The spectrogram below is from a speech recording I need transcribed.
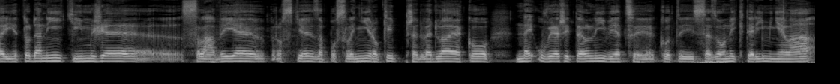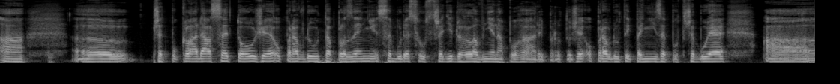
je to daný tím, že Slávie prostě za poslední roky předvedla jako neuvěřitelné věci, jako ty sezóny, který měla a Předpokládá se to, že opravdu ta Plzeň se bude soustředit hlavně na poháry, protože opravdu ty peníze potřebuje a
